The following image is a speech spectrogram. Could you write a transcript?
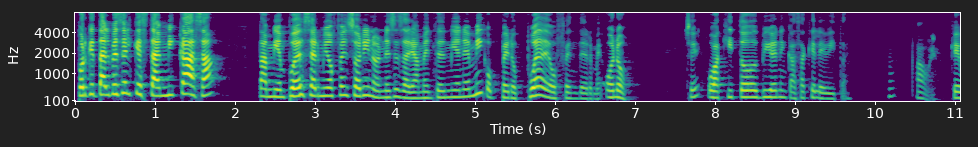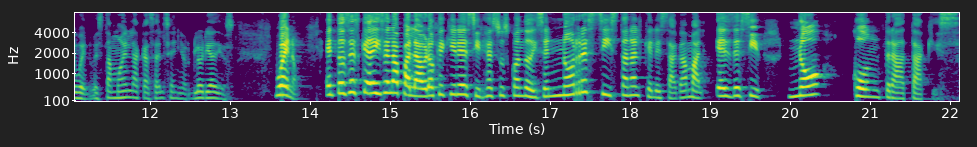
Porque tal vez el que está en mi casa también puede ser mi ofensor y no necesariamente es mi enemigo, pero puede ofenderme, ¿o no? ¿Sí? O aquí todos viven en casa que le evitan. Ah, bueno, qué bueno, estamos en la casa del Señor, gloria a Dios. Bueno, entonces, ¿qué dice la palabra o qué quiere decir Jesús cuando dice no resistan al que les haga mal? Es decir, no contraataques.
